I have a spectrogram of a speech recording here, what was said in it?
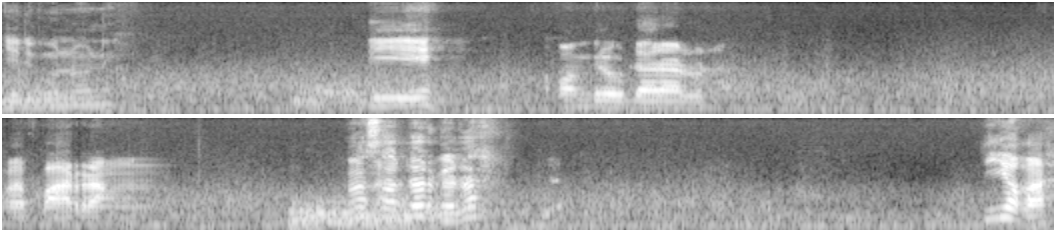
jadi bunuh nih. Ih, aku ambil udara lu. Kayak parang. Ah sadar gak dah? Iya kah?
